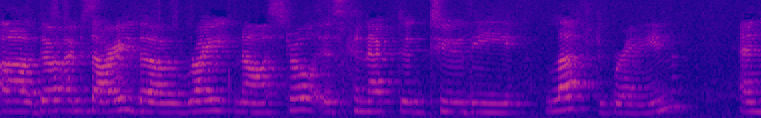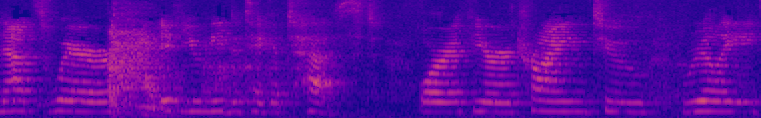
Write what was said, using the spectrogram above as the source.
uh, the, I'm sorry, the right nostril is connected to the left brain, and that's where if you need to take a test or if you're trying to really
